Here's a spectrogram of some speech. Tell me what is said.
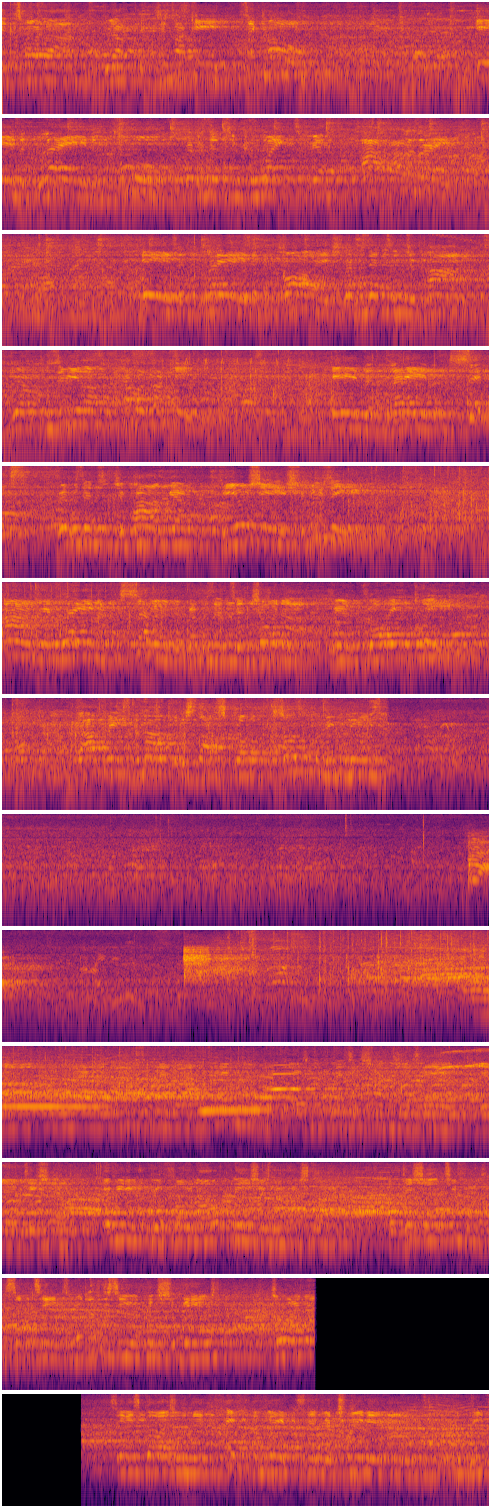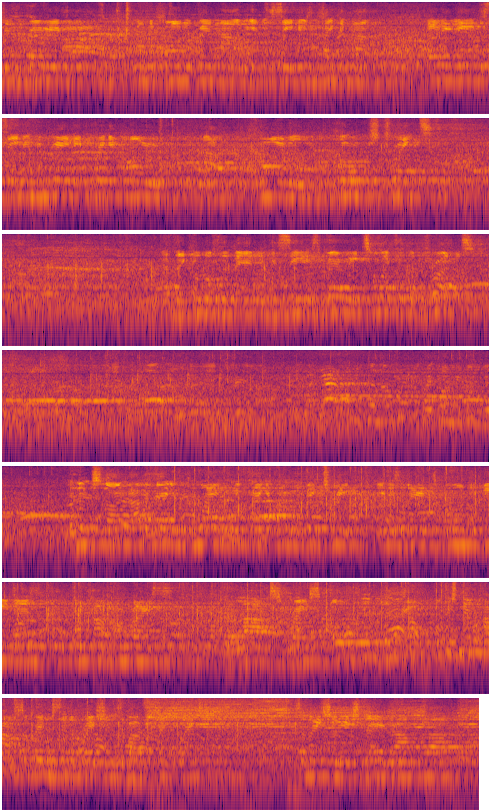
representing Thailand. We have Suttisak Singkon in lane four, representing Kuwait. We have Al-Alizé in lane five, representing Japan. We have Kazuya Kawasaki in lane six, representing Japan. We have Tsuyoshi Shimizu and in lane seven, representing China, we have Guo Qi. The athletes come out with the start block, so can we please If you have your phone out, please use the hashtag Audition 2017. So we'd love to see your pictures and videos. So now, see these guys are on their fifth event. They've been training and competing very hard. We're on the final bid now. We get to see who's taken that early lead, to see who can really bring it home that final home straight. As they come off the bed, we can see it's very tight at the front. It looks like Abigail Kuwait will be taking home the victory in his men's 400 metres recovery race, the last race of the day. But we still have some medal celebrations about to take place, so make sure you stay around that.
